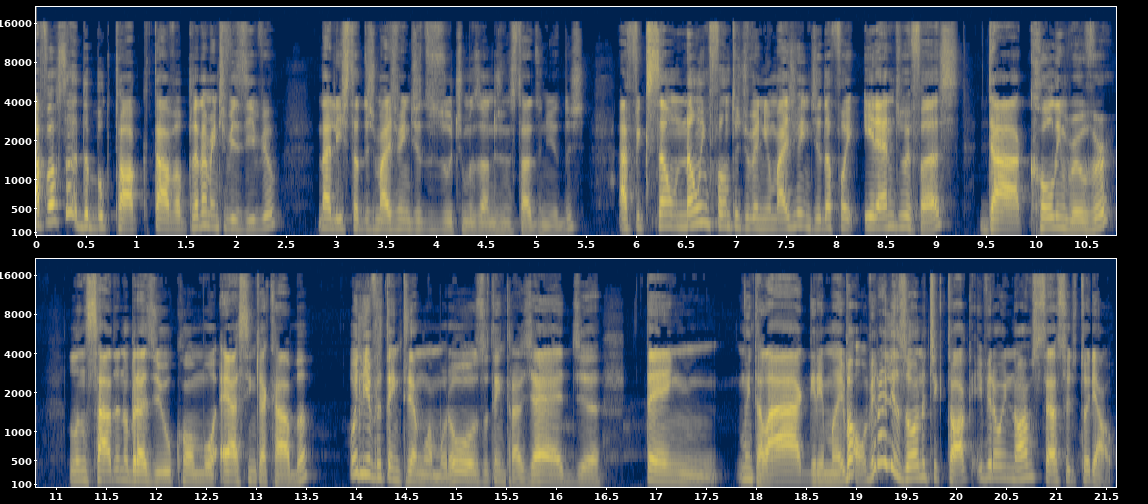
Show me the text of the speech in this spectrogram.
A força do BookTalk estava plenamente visível na lista dos mais vendidos dos últimos anos nos Estados Unidos. A ficção não infanto-juvenil mais vendida foi It Ends With Us, da Colin River, lançada no Brasil como É Assim Que Acaba. O livro tem triângulo amoroso, tem tragédia, tem muita lágrima. E, bom, viralizou no TikTok e virou um enorme sucesso editorial.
